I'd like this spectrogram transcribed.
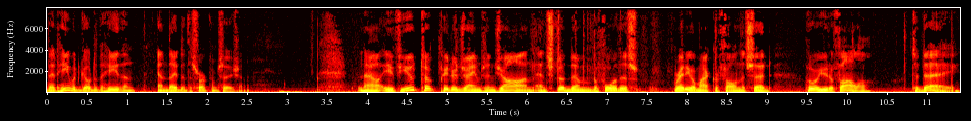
that he would go to the heathen and they to the circumcision. Now, if you took Peter, James, and John and stood them before this radio microphone and said, Who are you to follow today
